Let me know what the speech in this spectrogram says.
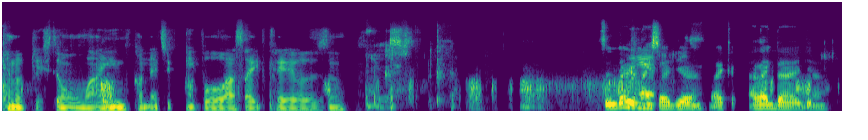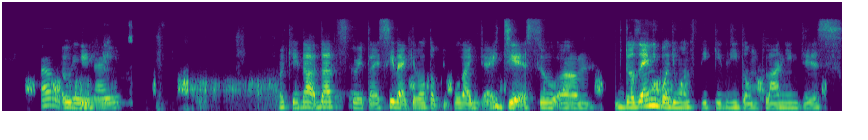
Kind of place to unwind, connect with people outside CHAOSS. You know. It's a very Yeah. nice idea. Like I like the idea. That would be Okay. nice. Okay, that that's great. I see like a lot of people like the idea. So um does anybody want to take a lead on planning this?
